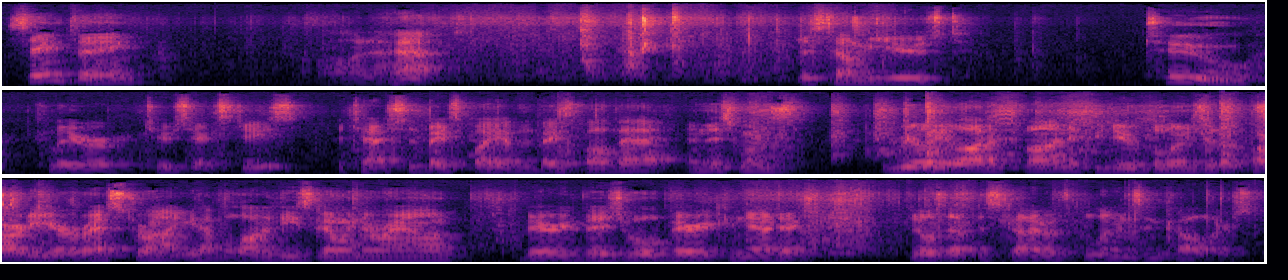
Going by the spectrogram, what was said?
Same thing on a hat. This time we used two clear 260s attached to the baseball. You have the baseball bat, and this one's really a lot of fun if you do balloons at a party or a restaurant. You have a lot of these going around. Very visual, very kinetic. Fills up the sky with balloons and colors.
